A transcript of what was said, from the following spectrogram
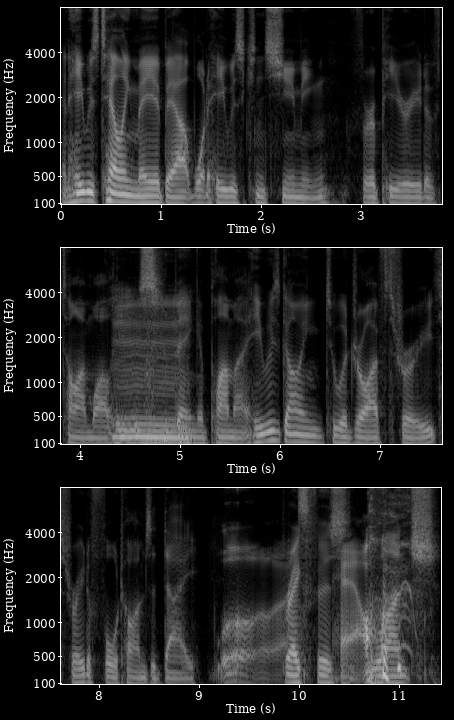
and he was telling me about what he was consuming for a period of time while he was being a plumber. He was going to a drive-through three to four times a day Whoa. breakfast, lunch,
